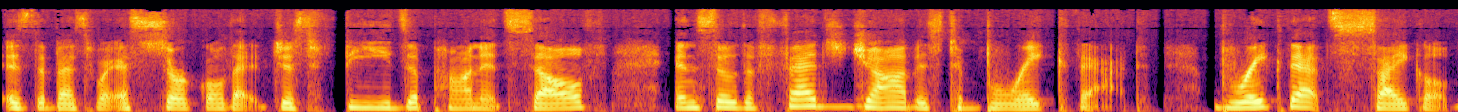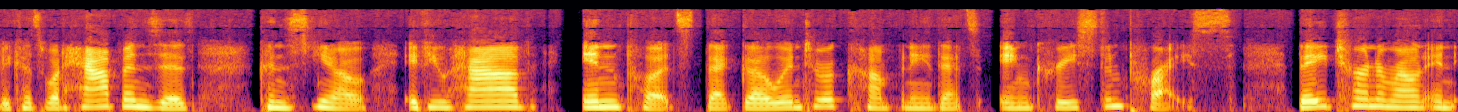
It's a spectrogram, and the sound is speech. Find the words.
is the best way, a circle that just feeds upon itself. And so the Fed's job is to break that, break that cycle. Because what happens is, you know, if you have inputs that go into a company that's increased in price, they turn around and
